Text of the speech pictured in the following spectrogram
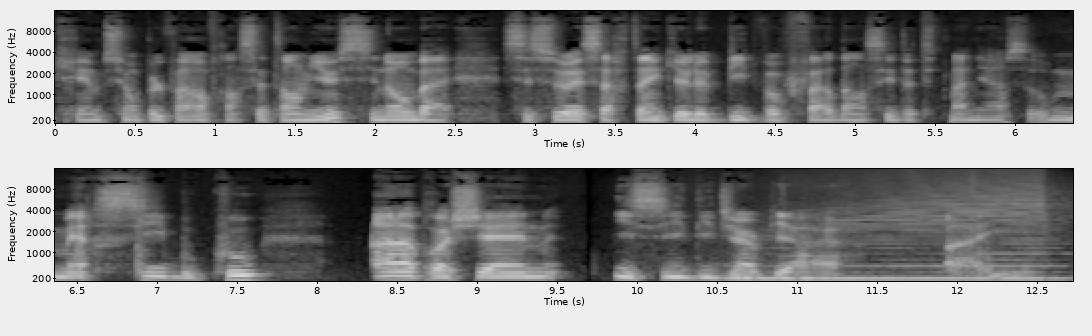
crime, si on peut le faire en français, tant mieux. Sinon, ben, c'est sûr et certain que le beat va vous faire danser de toute manière. merci beaucoup. À la prochaine. Ici DJ Pierre. Bye.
